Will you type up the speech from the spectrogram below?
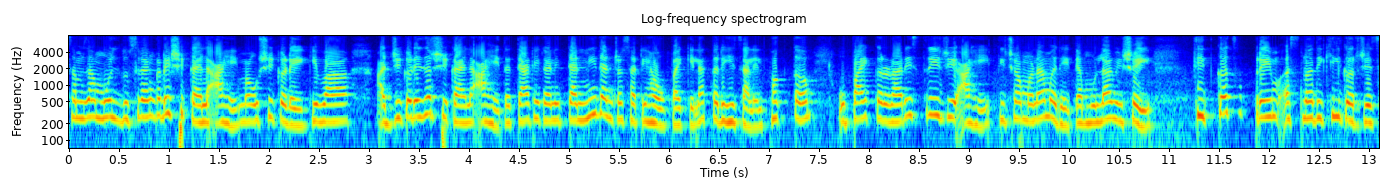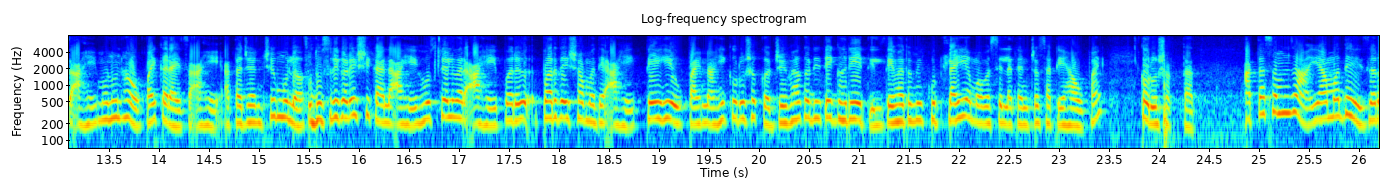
समजा मूल दुसऱ्यांकडे शिकायला आहे मावशीकडे किंवा आजीकडे जर शिकायला आहे तर त्या ठिकाणी त्यांनी त्यांच्यासाठी हा उपाय केला तरीही चालेल. फक्त उपाय करणारी स्त्री जी आहे तिच्या मनामध्ये त्या मुलाविषयी तितकंच प्रेम असणं देखील गरजेचं आहे म्हणून हा उपाय करायचा आहे. आता ज्यांची मुलं दुसरीकडे शिकायला आहे हॉस्टेलवर आहे पर परदेशामध्ये आहे ते हे उपाय नाही करू शकत. जेव्हा कधी ते घरी येतील तेव्हा तुम्ही कुठल्याही अमावस्येला त्यांच्यासाठी हा उपाय करू शकतात. आता समजा यामध्ये जर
